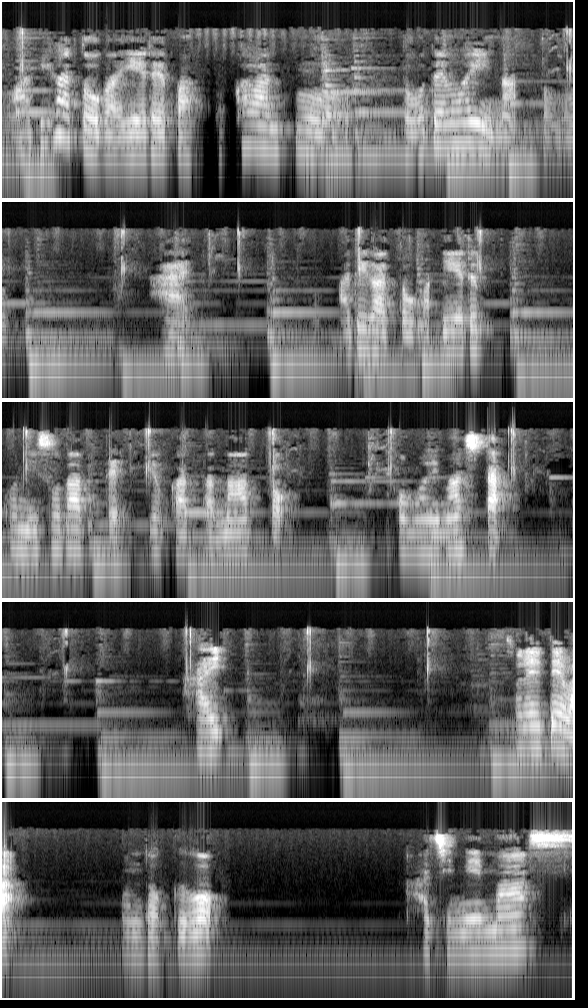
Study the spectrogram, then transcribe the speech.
もうありがとうが言えれば他はもうどうでもいいなと思って、はい。ありがとうが言える子に育ってよかったなと思いました。はい。それでは、音読を始めます。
